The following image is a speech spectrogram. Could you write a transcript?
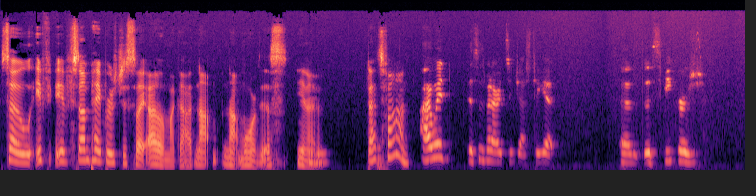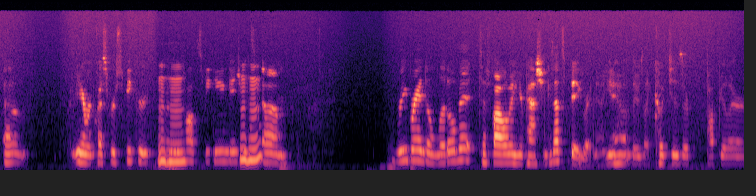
So if if some papers just say, "Oh my God, not not more of this," you know, Mhm. that's fine. I would. This is what I would suggest to get uh, the speakers. Um, you know, request for speakers. what are they Mhm. called speaking engagements. Mhm. Rebrand a little bit to following your passion because that's big right now. You know how there's like coaches are popular,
